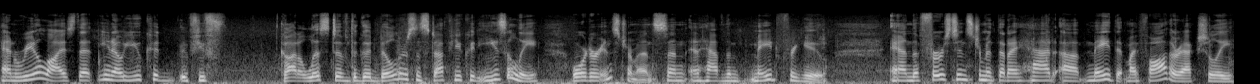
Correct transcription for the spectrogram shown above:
and realized that you know you could if you got a list of the good builders and stuff you could easily order instruments and, and have them made for you. And the first instrument that I had uh, made that my father actually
